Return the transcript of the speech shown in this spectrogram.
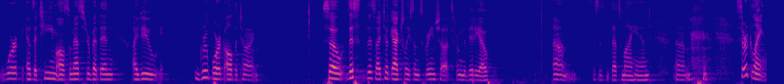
work as a team all semester, but then I do group work all the time. So this, this I took actually some screenshots from the video. Um, this is, that's my hand. Um, circling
